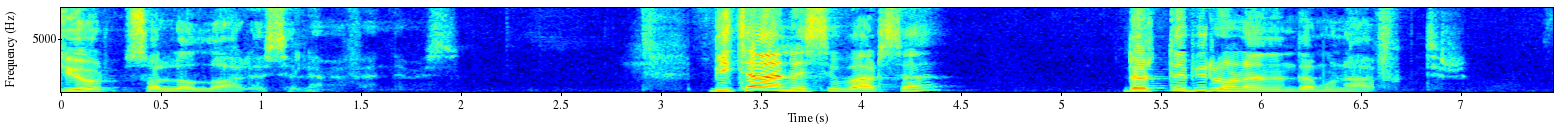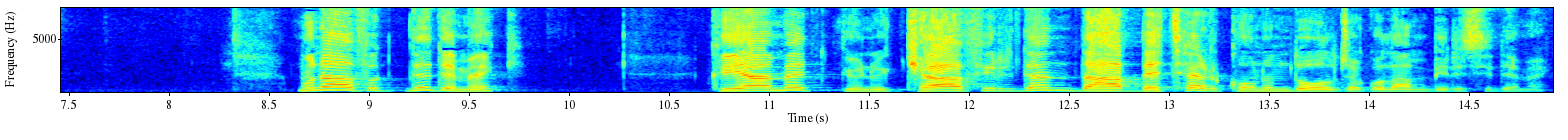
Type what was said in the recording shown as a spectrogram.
Diyor sallallahu aleyhi ve sellem Efendimiz. Bir tanesi varsa dörtte bir oranında münafıktır. Münafık ne demek? Kıyamet günü kafirden daha beter konumda olacak olan birisi demek.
